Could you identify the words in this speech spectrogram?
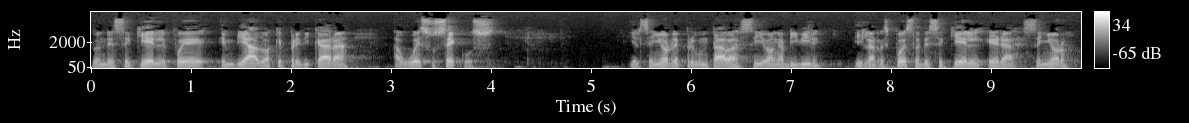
donde Ezequiel fue enviado a que predicara a huesos secos. Y el Señor le preguntaba si iban a vivir y la respuesta de Ezequiel era, Señor,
